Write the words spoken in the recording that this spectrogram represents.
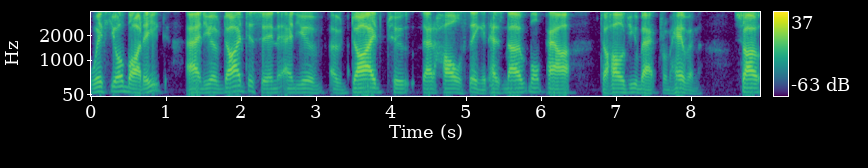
with your body, and you have died to sin and you have died to that whole thing. It has no more power to hold you back from heaven. So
